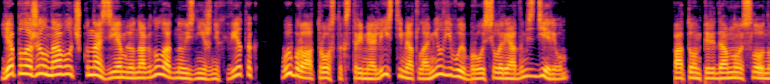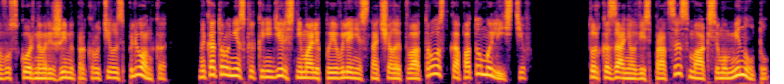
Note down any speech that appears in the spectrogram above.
Я положил наволочку на землю, нагнул одну из нижних веток, выбрал отросток с тремя листьями, отломил его и бросил рядом с деревом. Потом передо мной, словно в ускоренном режиме, прокрутилась пленка, на которую несколько недель снимали появление сначала этого отростка, а потом и листьев. Только занял весь процесс максимум минуту.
